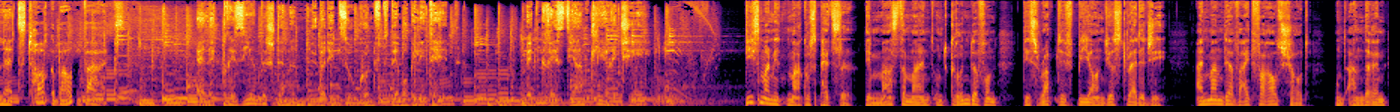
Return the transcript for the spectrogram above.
Let's talk about vibes. Elektrisierende Stimmen über die Zukunft der Mobilität. Mit Christian Clerici. Diesmal mit Markus Petzel, dem Mastermind und Gründer von Disruptive Beyond Your Strategy. Ein Mann, der weit vorausschaut und anderen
